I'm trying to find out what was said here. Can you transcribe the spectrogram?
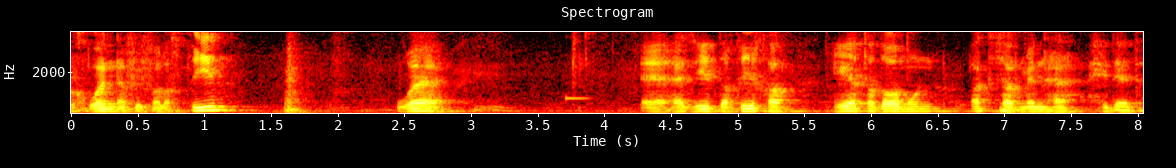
إخواننا في فلسطين وهذه آه، الدقيقة هي تضامن أكثر منها حدادا.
